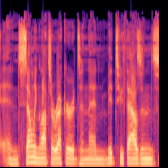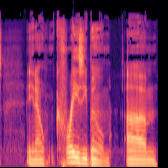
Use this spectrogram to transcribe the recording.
and selling lots of records, and then mid 2000s, you know, crazy boom. Um,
